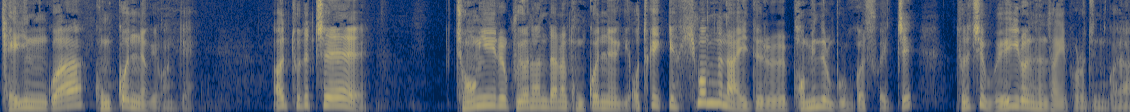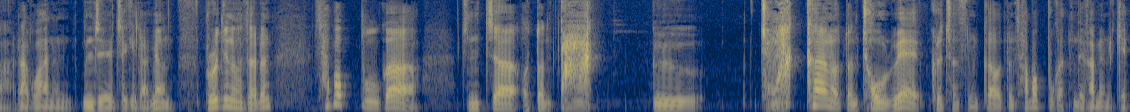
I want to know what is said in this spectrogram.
개인과 공권력의 관계. 아, 도대체 정의를 구현한다는 공권력이 어떻게 이렇게 힘없는 아이들을 범인으로 몰고 갈 수가 있지? 도대체 왜 이런 현상이 벌어지는 거야? 라고 하는 문제 제기라면 부러지는 화살은 사법부가 진짜 어떤 딱 그 정확한 어떤 저울 왜 그렇지 않습니까? 어떤 사법부 같은 데 가면 이렇게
